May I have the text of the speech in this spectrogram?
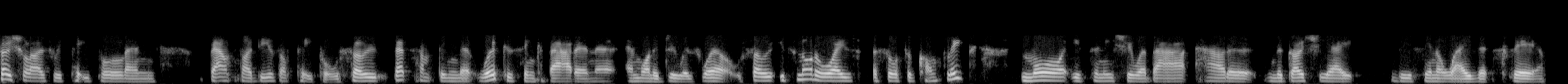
socialise with people and bounce ideas off people. So that's something that workers think about and, uh, and want to do as well. So it's not always a source of conflict. More, it's an issue about how to negotiate this in a way that's fair.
